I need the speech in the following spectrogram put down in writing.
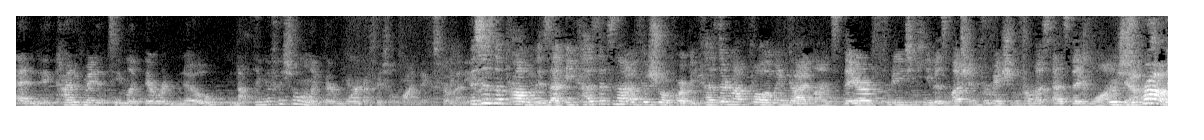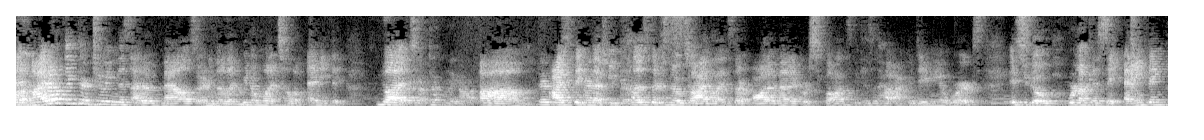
and it kind of made it seem like there were no nothing official and like there weren't official findings from any. This is the problem, is that because it's not official report, because they're not following guidelines, they are free to keep as much information from us as they want. Which is a problem. And I don't think they're doing this out of malice or anything. Like we don't want to tell them anything. No, but they're definitely not. Um, I think that because there's no best. guidelines, their automatic response, because of how academia works, is to go, we're not going to say anything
